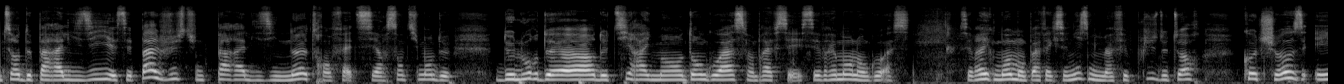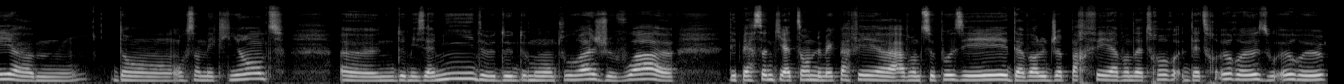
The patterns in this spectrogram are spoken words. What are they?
une sorte de paralysie. Et c'est pas juste une paralysie neutre en fait, c'est un sentiment de, de lourdeur, de tiraillement, d'angoisse. Enfin bref, c'est vraiment l'angoisse. C'est vrai que moi, mon perfectionnisme, il m'a fait plus de tort qu'autre chose. Et euh, dans, au sein de mes clientes, euh, de mes amis, de, de, mon entourage, je vois euh, des personnes qui attendent le mec parfait avant de se poser, d'avoir le job parfait avant d'être heureuse ou heureux,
